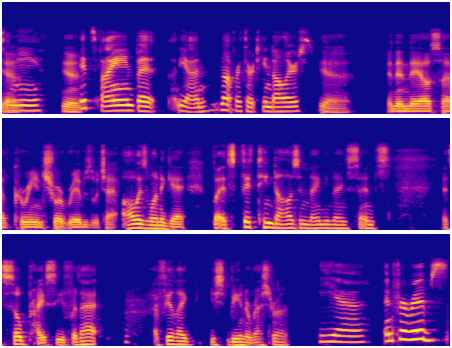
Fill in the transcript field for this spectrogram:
to Yeah. me. Yeah, It's fine, but yeah, not for thirteen dollars. yeah. And then they also have Korean short ribs, which I always want to get, but it's $15.99. It's so pricey for that. I feel like you should be in a restaurant. Yeah, and for ribs,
